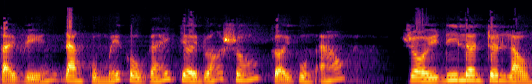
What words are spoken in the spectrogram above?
tại viễn đang cùng mấy cô gái chơi đoán số cởi quần áo, rồi đi lên trên lầu.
